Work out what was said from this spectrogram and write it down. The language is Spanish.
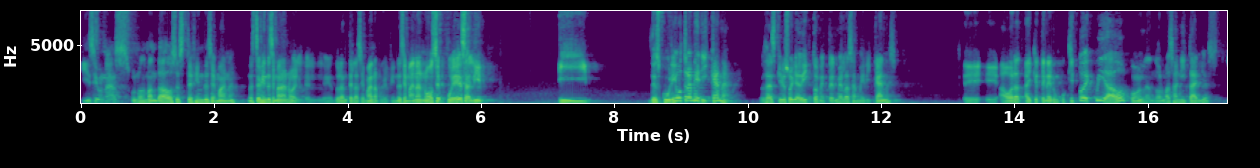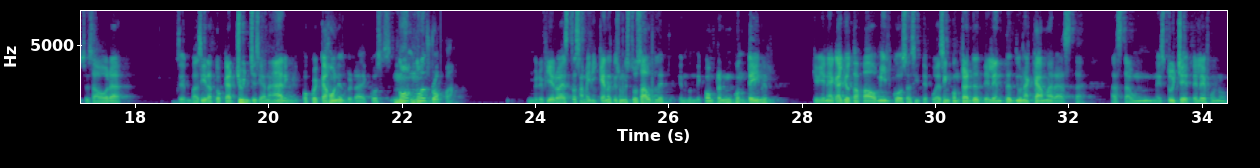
hice unas, unos mandados este fin de semana. No este fin de semana, no, el- el, eh, durante la semana, porque el fin de semana no se puede salir. Y descubrí otra americana. sabes que yo soy adicto a meterme a las americanas. Eh, eh, ahora hay que tener un poquito de cuidado con las normas sanitarias. Entonces ahora se vas a ir a tocar chunches y a nadar en el poco de cajones, ¿verdad? De cosas. No, no es ropa. Me refiero a estas americanas que son estos outlets en donde compran un container que viene a gallo tapado mil cosas y te puedes encontrar desde lentes de una cámara hasta, hasta un estuche de teléfono.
